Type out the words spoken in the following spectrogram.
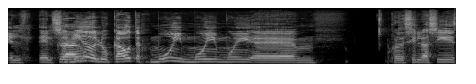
el, sonido de Lookout es muy, muy, muy, eh, por decirlo así,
